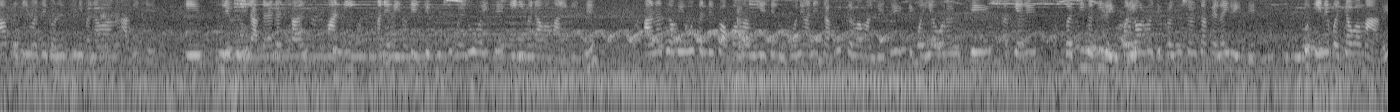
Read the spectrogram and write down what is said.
આ પ્રતિમા જે ગણેશજીની બનાવવામાં આવી છે એ પૂરેપૂરી લાકડાના છાલ, માટી અને વેસ્ટેજ જે ભૂસું પડ્યું હોય છે, એની બનાવવામાં આવી છે. આનાથી અમે એવો સંદેશો આપવા માંગીએ છીએ લોકોને અને જાગૃત કરવા માંગીએ છીએ કે પર્યાવરણ જે અત્યારે બચી નથી રહ્યું, પર્યાવરણમાં જે પ્રદૂષણતા ફેલાઈ રહી છે, તો એને બચાવવામાં આવે.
